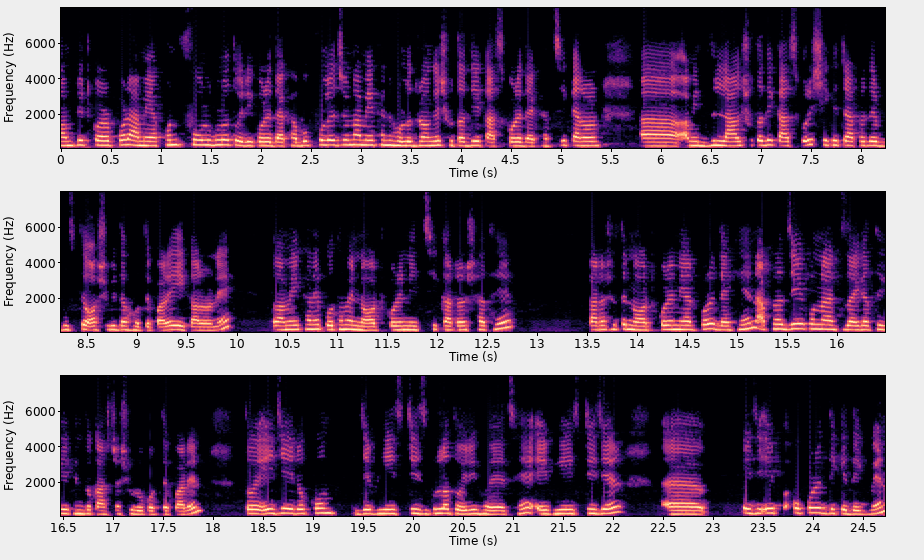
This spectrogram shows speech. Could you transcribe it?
কমপ্লিট করার পর আমি এখন ফুলগুলো তৈরি করে দেখাবো। ফুলের জন্য আমি এখানে হলুদ রঙের সুতা দিয়ে কাজ করে দেখাচ্ছি। কারণ আমি লাল সুতা দিয়ে কাজ করি, সেক্ষেত্রে আপনাদের বুঝতে অসুবিধা হতে পারে এই কারণে। তো আমি এখানে প্রথমে নট করে নিচ্ছি কাটার সাথে। কাটার সাথে নট করে নেওয়ার পরে দেখেন, আপনারা যে কোনো এক জায়গা থেকে কিন্তু কাজটা শুরু করতে পারেন। তো এই যে এরকম যে ভি স্টিচগুলো তৈরি হয়েছে, এই ভি স্টিচের এই যে উপরের দিকে দেখবেন,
